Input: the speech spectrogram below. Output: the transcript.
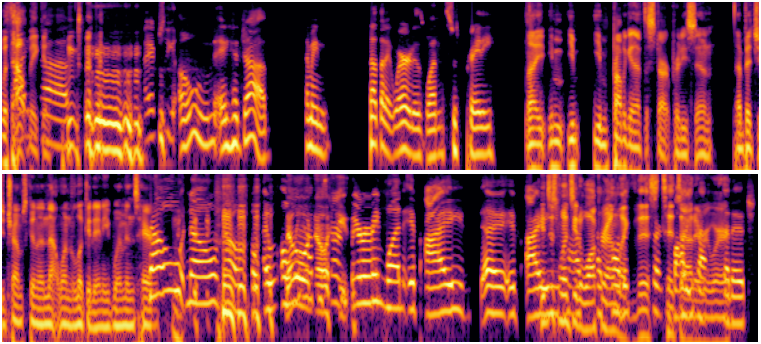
without I, bacon. uh, I actually own a hijab. I mean, not that I wear it as one. It's just pretty. I, you, you, you're probably gonna have to start pretty soon. I bet you Trump's gonna not want to look at any women's hair. No, no, no. I will only No, have no, to start he- wearing one if I uh, if I. He just wants you to walk around like this, tits out everywhere. percentage.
